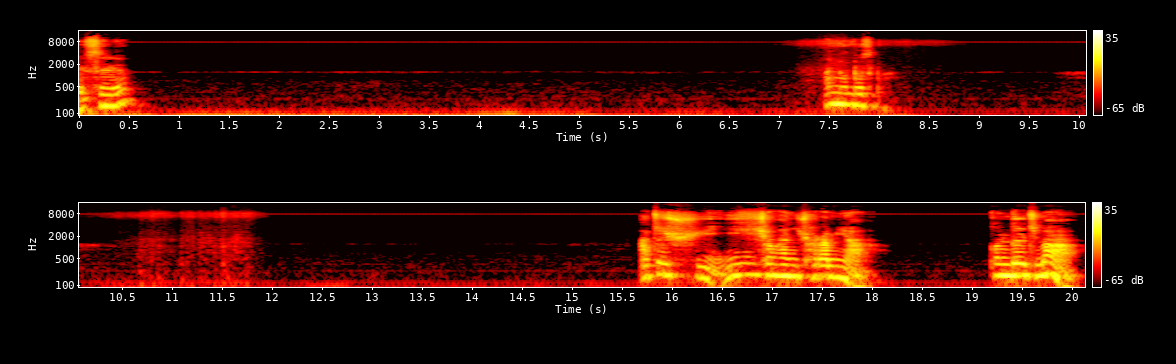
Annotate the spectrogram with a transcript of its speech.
몇 살이야? 안경 벗어봐. 아저씨 이상한 사람이야. 건들지 마.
